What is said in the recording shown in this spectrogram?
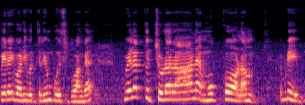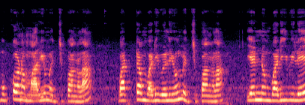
பிறை வடிவத்துலேயும் பூசிக்குவாங்க. விளக்கு சுடரான முக்கோணம் இப்படி முக்கோணம் மாதிரியும் வச்சுப்பாங்களாம். வட்டம் வடிவிலையும் வச்சுப்பாங்களாம். என்னும் வடிவிலே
